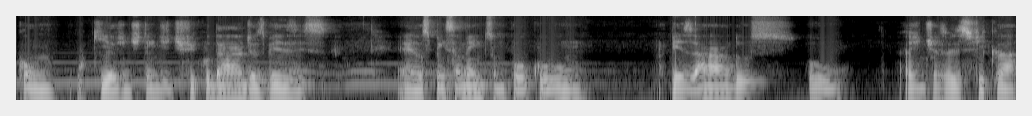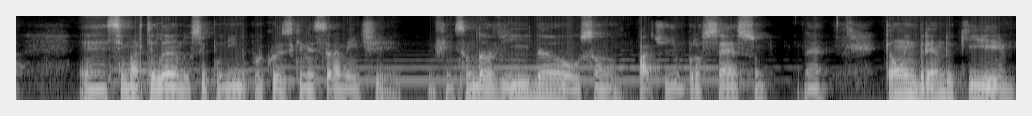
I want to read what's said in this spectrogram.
com o que a gente tem de dificuldade, às vezes é, os pensamentos um pouco pesados ou a gente às vezes fica é, se martelando, se punindo por coisas que necessariamente, enfim, são da vida ou são parte de um processo, né? Então lembrando que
